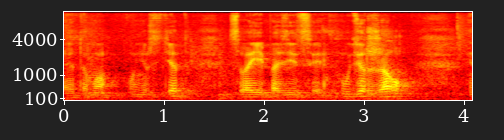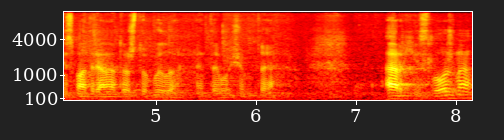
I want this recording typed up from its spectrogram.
поэтому университет своей позиции удержал, несмотря на то, что было это, в общем-то, архи сложно,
